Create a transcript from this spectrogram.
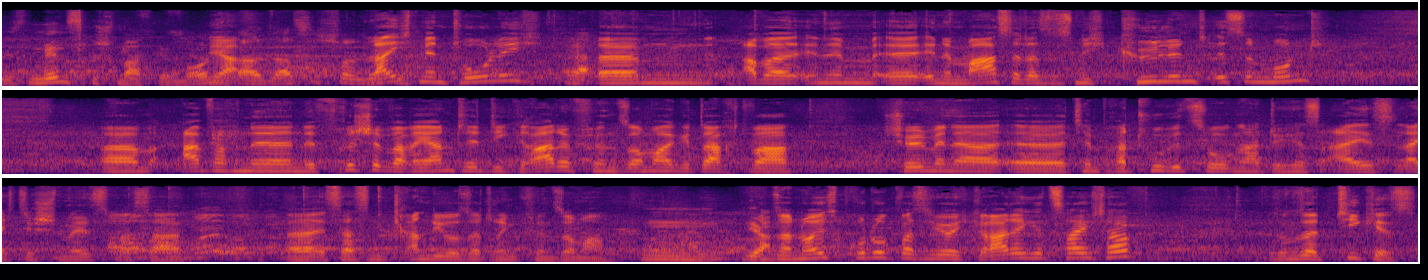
diesen Minzgeschmack im Mund. Ja. Also das ist schon Leicht mentholig, Ja. ähm, aber in einem, äh, in einem Maße, dass es nicht kühlend ist im Mund. Ähm, einfach eine, eine frische Variante, die gerade für den Sommer gedacht war. Schön, wenn er äh, Temperatur gezogen hat durch das Eis, leichtes Schmelzwasser, äh, ist das ein grandioser Drink für den Sommer. ja. Unser neues Produkt, was ich euch gerade gezeigt habe, ist unser Tikis.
